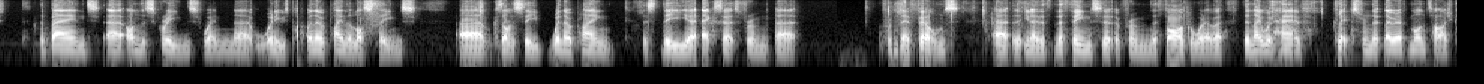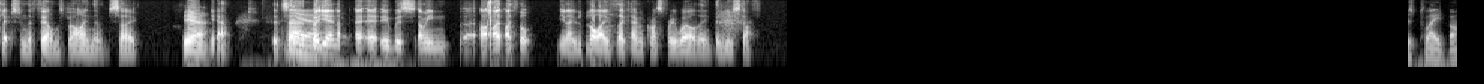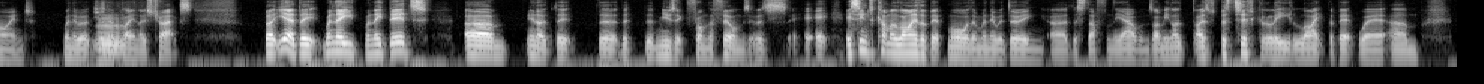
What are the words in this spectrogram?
the band uh, on the screens when uh, when he was when they were playing the Lost themes, because obviously when they were playing this, the uh, excerpts from uh, from their films, uh, you know, the, the themes uh, from the fog or whatever, then they would have clips from the they would have montage clips from the films behind them. So yeah, yeah, but uh, yeah. but yeah, no, it, it, was. I mean, uh, I, I thought you know live they came across very well the, the new stuff. was played behind when they were, when mm. they were hmm. playing those tracks but yeah, they when they when they did, um, you know the. The, the, the music from the films it was it, it, it seemed to come alive a bit more than when they were doing uh, the stuff from the albums i mean i, I specifically like the bit where um,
